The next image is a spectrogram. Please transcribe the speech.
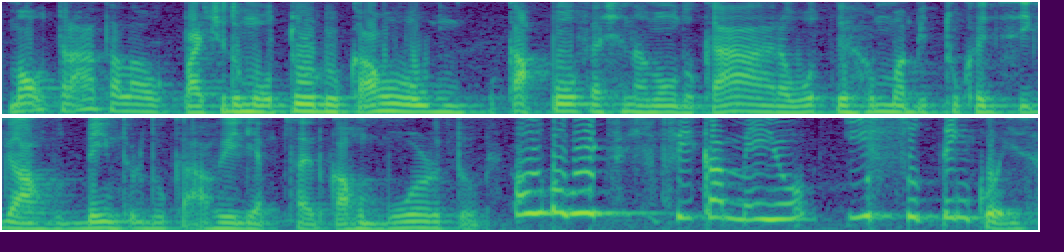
maltrata lá a parte do motor do carro, o capô fecha na mão do cara, o outro derrama uma bituca de cigarro dentro do carro e ele sai do carro morto. É um fica meio. Isso tem coisa.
